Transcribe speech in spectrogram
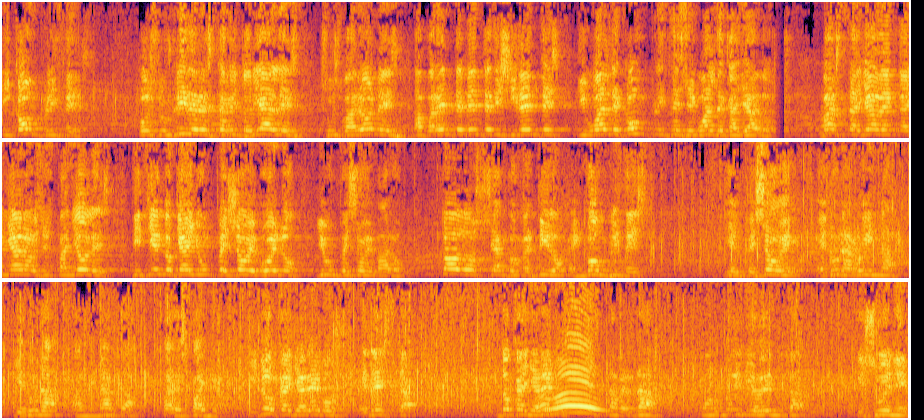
y cómplices, con sus líderes territoriales, sus varones aparentemente disidentes, igual de cómplices e igual de callados. Basta ya de engañar a los españoles diciendo que hay un PSOE bueno y un PSOE malo. Todos se han convertido en cómplices y el PSOE en una ruina y en una amenaza para España. Y no callaremos en esta, no callaremos esta verdad, por muy violenta que suene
